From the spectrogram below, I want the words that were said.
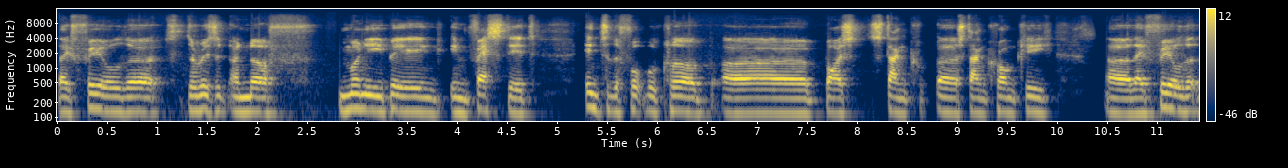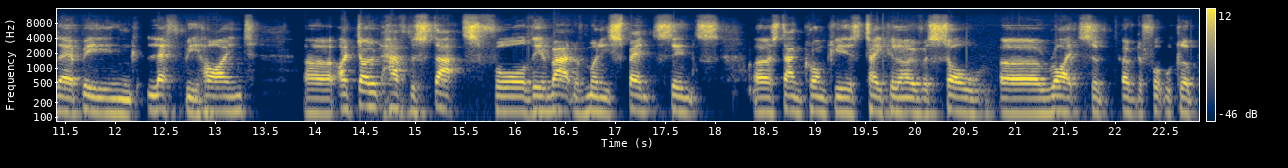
They feel that there isn't enough money being invested into the football club uh, by Stan uh, Stan Kroenke. Uh, they feel that they're being left behind. Uh, I don't have the stats for the amount of money spent since uh, Stan Kroenke has taken over sole uh, rights of, of the football club.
